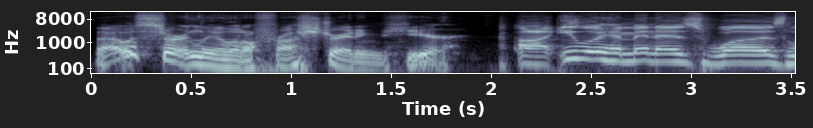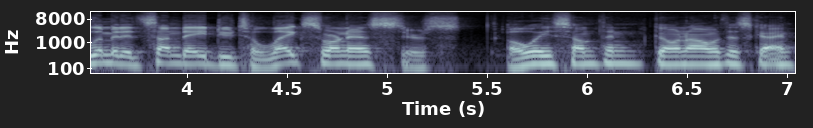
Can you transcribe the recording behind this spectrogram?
that was certainly a little frustrating to hear. Uh, Eloy Jimenez was limited Sunday due to leg soreness. There's always something going on with this guy.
